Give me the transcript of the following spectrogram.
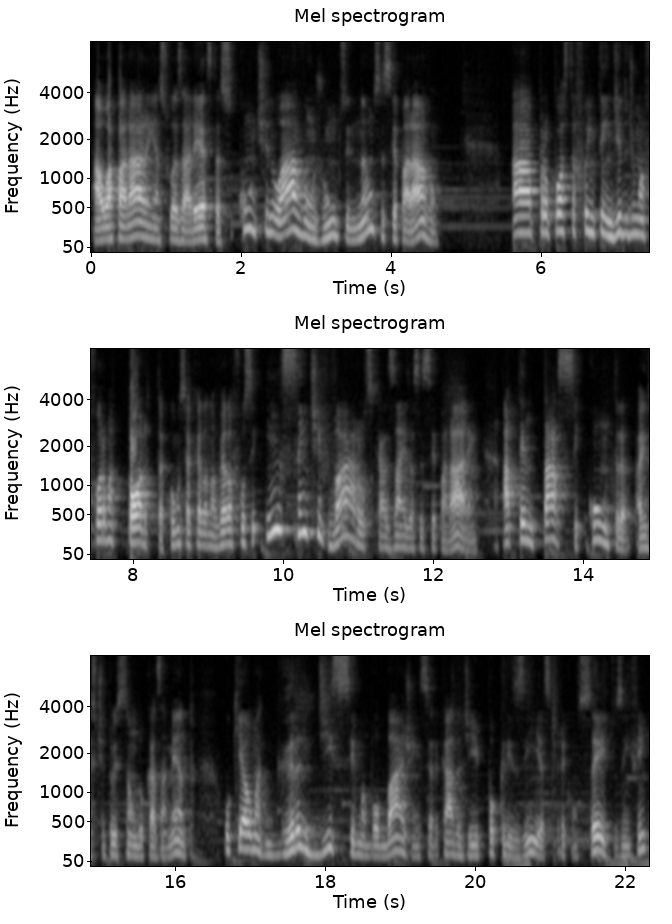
ao apararem as suas arestas, continuavam juntos e não se separavam. A proposta foi entendida de uma forma torta, como se aquela novela fosse incentivar os casais a se separarem, atentasse contra a instituição do casamento, o que é uma grandíssima bobagem cercada de hipocrisias, preconceitos, enfim.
